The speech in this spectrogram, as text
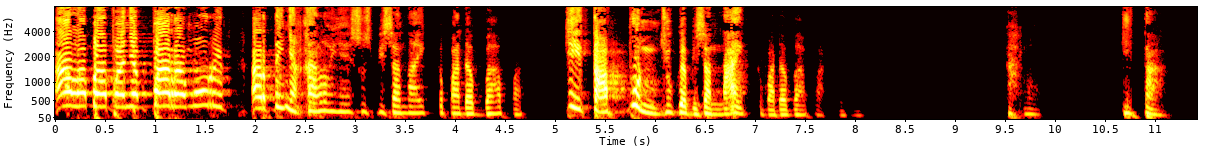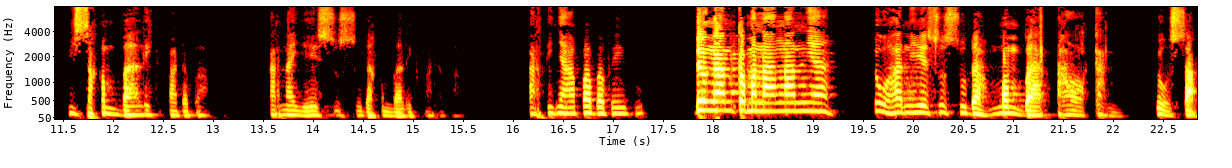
Allah Bapaknya para murid. Artinya kalau Yesus bisa naik kepada Bapa, kita pun juga bisa naik kepada Bapa. Kalau kita bisa kembali kepada Bapa, karena Yesus sudah kembali kepada Bapa. Artinya apa Bapak Ibu? Dengan kemenangannya, Tuhan Yesus sudah membatalkan dosa,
